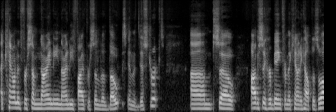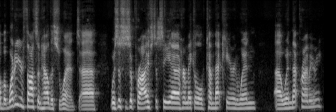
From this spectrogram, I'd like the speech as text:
accounted for some 90, 95% of the votes in the district. Um, so obviously, her being from the county helped as well. But what are your thoughts on how this went? Uh, was this a surprise to see uh, her make a little comeback here and win uh, win that primary?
